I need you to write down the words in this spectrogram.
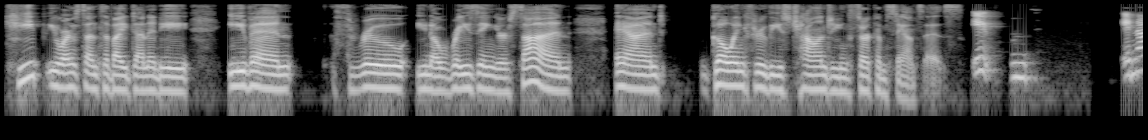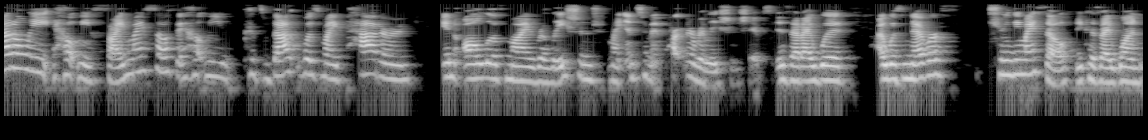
keep your sense of identity, even through, you know, raising your son and going through these challenging circumstances. It, mm, it not only helped me find myself, it helped me because that was my pattern in all of my relationship, my intimate partner relationships, is that I would I was never truly myself because I, one,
